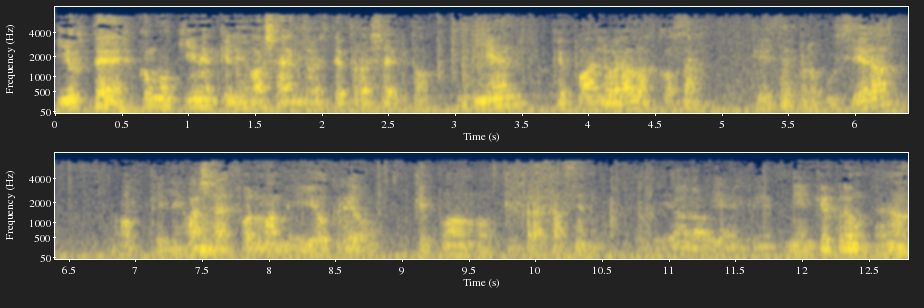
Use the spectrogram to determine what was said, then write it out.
¿Y ustedes cómo quieren que les vaya dentro de este proyecto? ¿Bien? ¿Que puedan lograr las cosas que se propusieron? ¿O que les vaya de forma mediocre o que, o que fracasen? Bien, qué pregunta, ¿no?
